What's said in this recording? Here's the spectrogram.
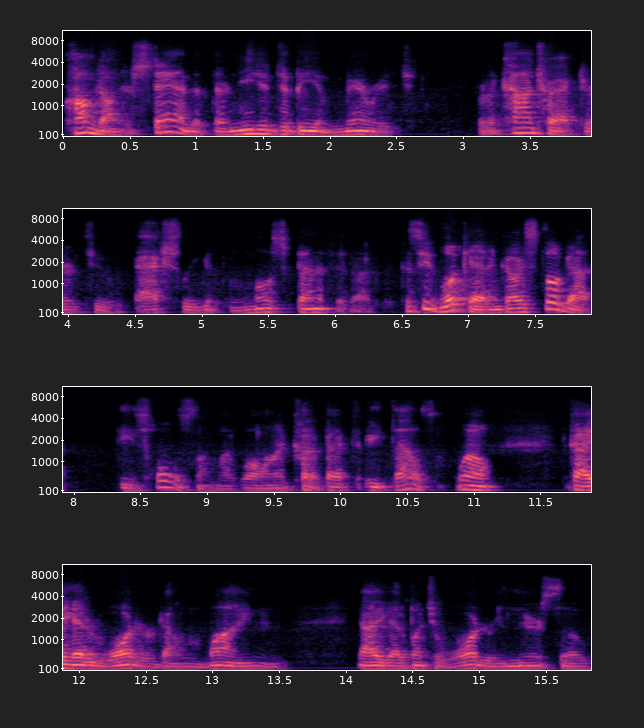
come to understand that there needed to be a marriage for the contractor to actually get the most benefit out of it. Because he'd look at it and go, I still got these holes on my wall, and I cut it back to 8,000. Well, the guy had water down the line, and now you got a bunch of water in there. So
